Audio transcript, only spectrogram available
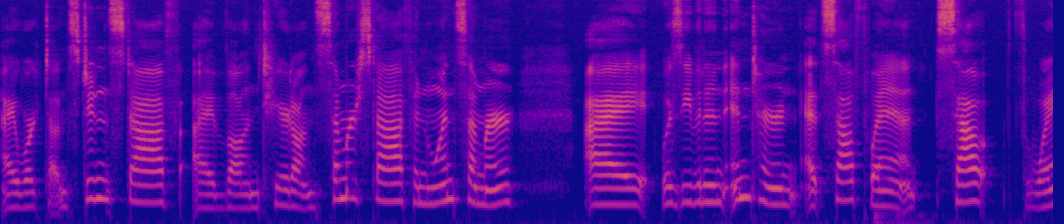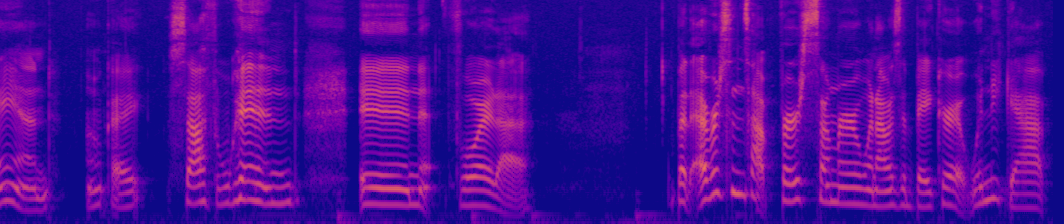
I worked on student staff. I volunteered on summer staff. And one summer, I was even an intern at Southwind, Southwind, okay, Southwind in Florida. But ever since that first summer when I was a baker at Windy Gap,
